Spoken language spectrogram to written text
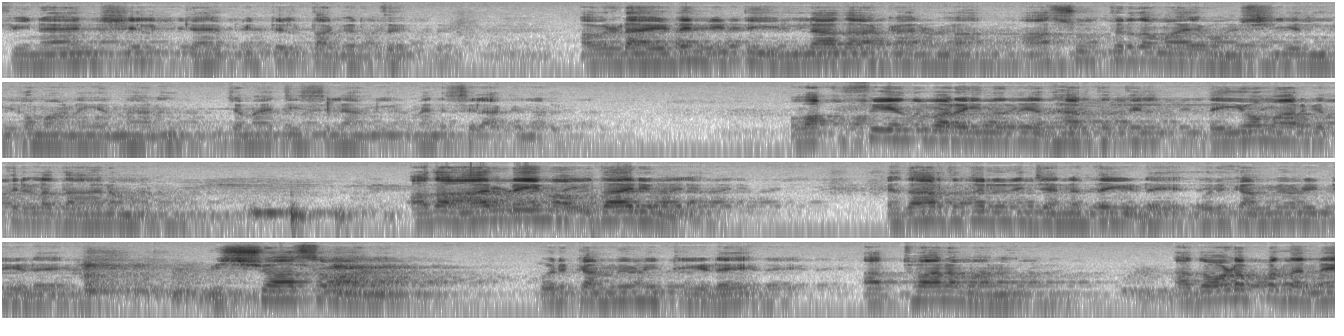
ഫിനാൻഷ്യൽ ക്യാപിറ്റൽ തകർത്ത് അവരുടെ ഐഡന്റിറ്റി ഇല്ലാതാക്കാനുള്ള ആസൂത്രിതമായ വംശീയ നീക്കമാണ് എന്നാണ് ജമാഅത്ത് ഇസ്ലാമി മനസ്സിലാക്കുന്നത്. വഖഫ് എന്ന് പറയുന്നത് യഥാർത്ഥത്തിൽ ദൈവമാർഗത്തിലുള്ള ദാനമാണ്. അത് ആരുടെയും ഔദാര്യമല്ല. യഥാർത്ഥത്തിൽ ഒരു ജനതയുടെ ഒരു കമ്മ്യൂണിറ്റിയുടെ വിശ്വാസമാണ് ഒരു കമ്മ്യൂണിറ്റിയുടെ അധ്വാനമാണ് അതോടൊപ്പം തന്നെ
